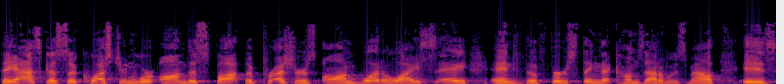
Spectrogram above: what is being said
They ask us a question. We're on the spot. The pressure's on. What do I say? And the first thing that comes out of his mouth is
